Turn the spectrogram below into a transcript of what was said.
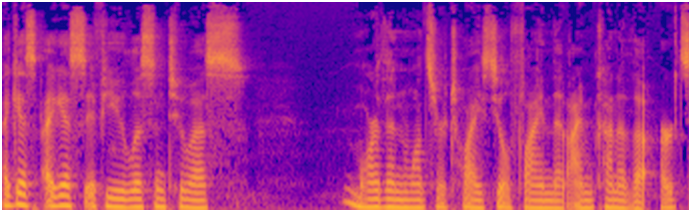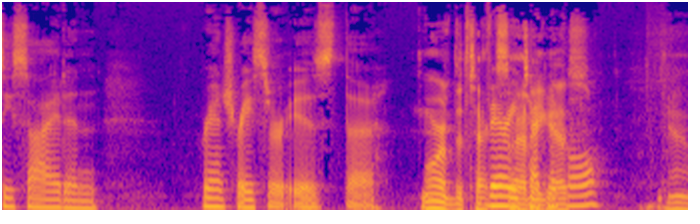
I guess I guess if you listen to us more than once or twice, you'll find that I'm kind of the artsy side, and Ranch Racer is the More of the tech very side, technical. I guess. Yeah.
